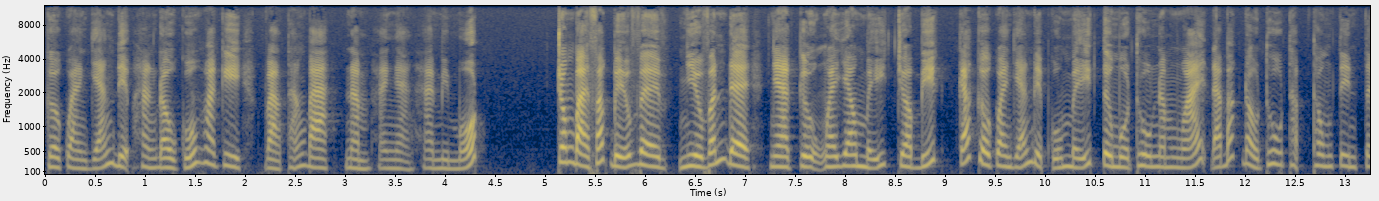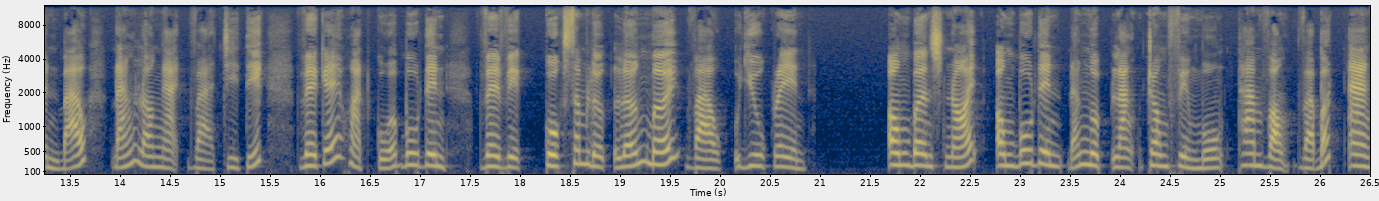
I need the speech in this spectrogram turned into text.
cơ quan gián điệp hàng đầu của Hoa Kỳ vào tháng 3 năm 2021. Trong bài phát biểu về nhiều vấn đề, nhà cựu ngoại giao Mỹ cho biết các cơ quan gián điệp của Mỹ từ mùa thu năm ngoái đã bắt đầu thu thập thông tin tình báo đáng lo ngại và chi tiết về kế hoạch của Putin về việc cuộc xâm lược lớn mới vào Ukraine. Ông Burns nói ông Putin đã ngụp lặng trong phiền muộn, tham vọng và bất an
